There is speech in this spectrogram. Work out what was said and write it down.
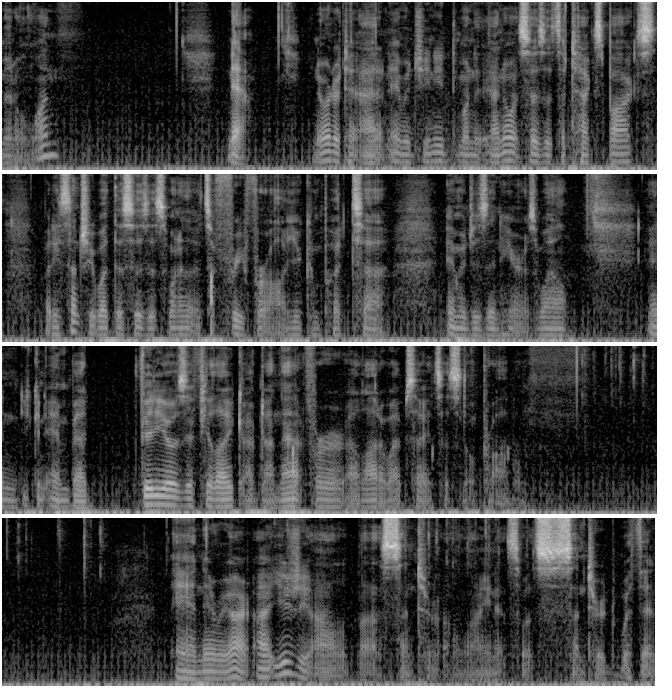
middle one. Now, in order to add an image, you need one. I know it says it's a text box, but essentially what this is, is one of the, it's a free for all. You can put uh, images in here as well, and you can embed videos if you like. I've done that for a lot of websites. It's no problem. And there we are. Uh, usually I'll uh, center align it so it's centered within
